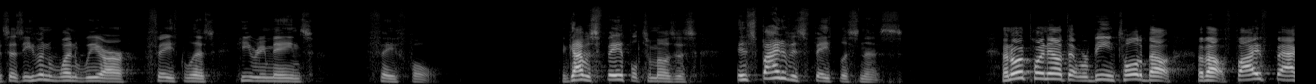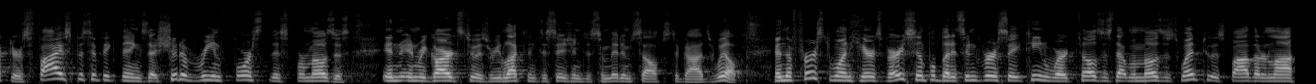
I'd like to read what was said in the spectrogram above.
It says, even when we are faithless, he remains faithful. And God was faithful to Moses in spite of his faithlessness. And I want to point out that we're being told about, about five factors, five specific things that should have reinforced this for Moses in, in regards to his reluctant decision to submit himself to God's will. And the first one here is very simple, but it's in verse 18 where it tells us that when Moses went to his father in law,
